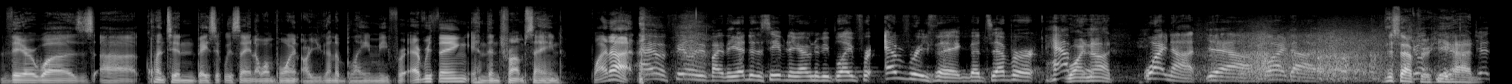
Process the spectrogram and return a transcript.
there was uh, Clinton basically saying at one point, "Are you going to blame me for everything?" And then Trump saying, "Why not?" I have a feeling that by the end of this evening, I'm going to be blamed for everything that's ever happened. Why not? Why not? Yeah, why not? This after he had,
